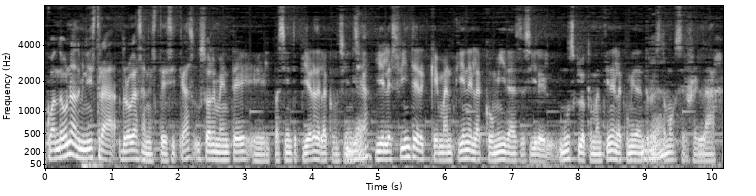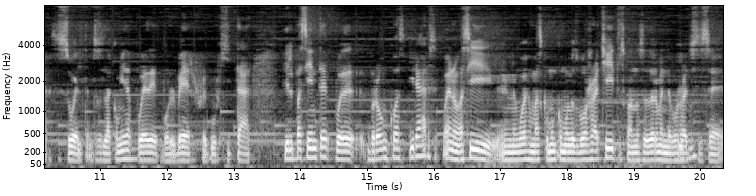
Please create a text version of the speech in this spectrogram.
Cuando uno administra drogas anestésicas, usualmente el paciente pierde la conciencia y el esfínter que mantiene la comida, es decir, el músculo que mantiene la comida dentro del estómago se relaja, se suelta. Entonces la comida puede volver, regurgitar y el paciente puede broncoaspirarse. Bueno, así en lenguaje más común como los borrachitos, cuando se duermen de borrachos se,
